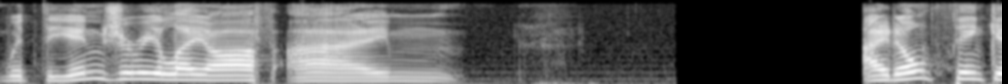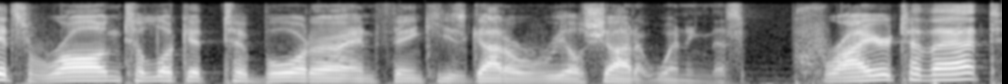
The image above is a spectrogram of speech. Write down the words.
with the injury layoff, I'm I don't think it's wrong to look at Tybura and think he's got a real shot at winning this. Prior to that,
